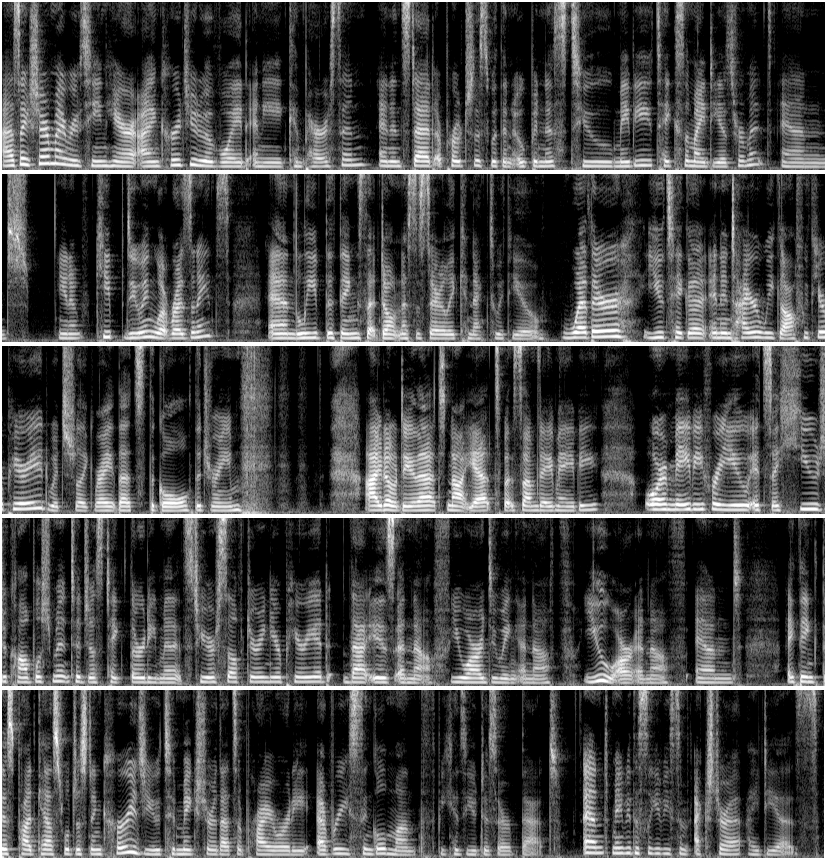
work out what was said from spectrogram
As I share my routine here, I encourage you to avoid any comparison and instead approach this with an openness to maybe take some ideas from it and, you know, keep doing what resonates and leave the things that don't necessarily connect with you. Whether you take a, an entire week off with your period, which, like, right, that's the goal, the dream. I don't do that, not yet, but someday maybe. Or maybe for you, it's a huge accomplishment to just take 30 minutes to yourself during your period. That is enough. You are doing enough. You are enough. And I think this podcast will just encourage you to make sure that's a priority every single month because you deserve that. And maybe this will give you some extra ideas.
